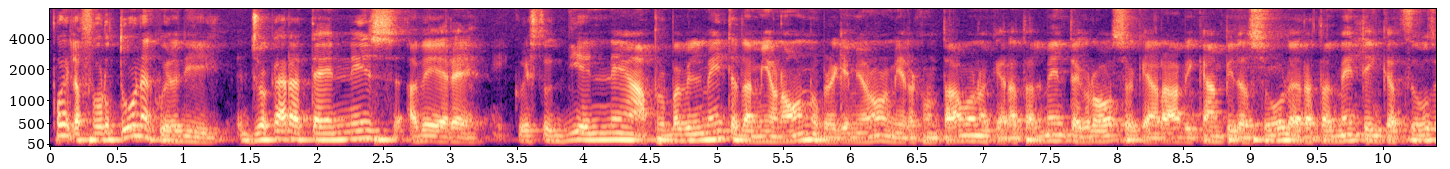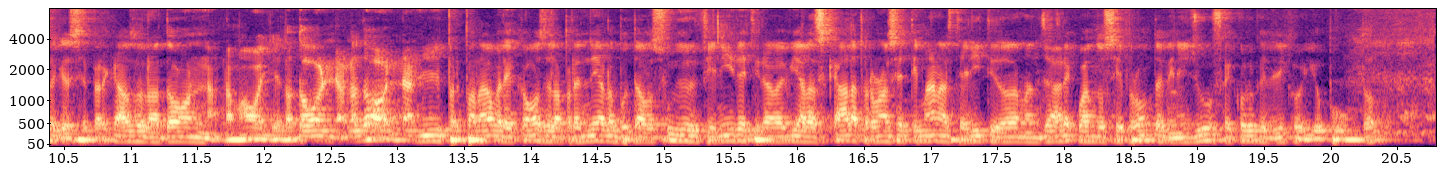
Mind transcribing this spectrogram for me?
poi la fortuna è quella di giocare a tennis, avere questo DNA probabilmente da mio nonno, perché mio nonno mi raccontavano che era talmente grosso che arava i campi da solo, era talmente incazzoso che se per caso la donna, la moglie, la donna, la donna, gli preparava le cose, la prendeva, la buttava su, deve finire, tirava via la scala, per una settimana stai lì, ti do da mangiare, quando sei pronta vieni giù, fai quello che ti dico io, punto.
